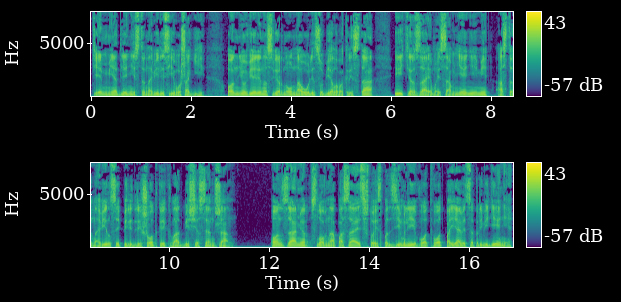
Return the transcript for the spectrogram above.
тем медленнее становились его шаги. Он неуверенно свернул на улицу Белого Креста и, терзаемый сомнениями, остановился перед решеткой кладбища Сен-Жан. Он замер, словно опасаясь, что из-под земли вот-вот появится привидение,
